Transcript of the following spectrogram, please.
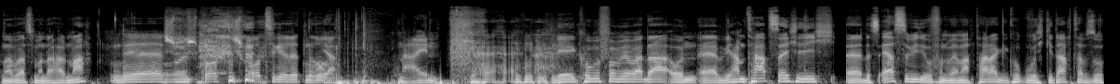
ne, was man da halt macht. Nee, Sport, Sportzigaretten rum. Ja. Nein. nee, Kumpel von mir war da und äh, wir haben tatsächlich äh, das erste Video von Wer macht Para geguckt, wo ich gedacht habe, so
